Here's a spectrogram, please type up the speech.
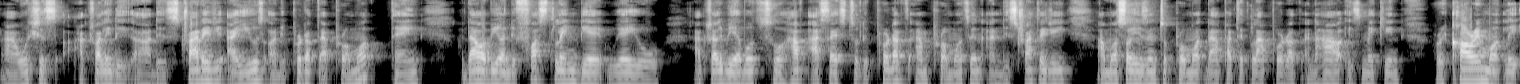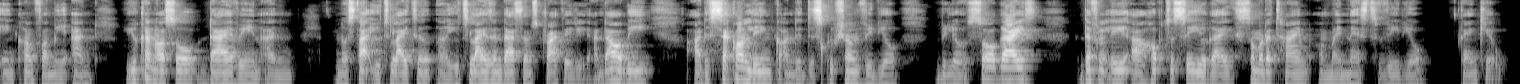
uh, which is actually the uh, the strategy I use or the product I promote, then that will be on the first link there where you actually be able to have access to the product I'm promoting and the strategy I'm also using to promote that particular product and how it's making recurring monthly income for me. And you can also dive in and you know start utilizing uh, utilizing that same strategy. And that will be uh, the second link on the description video below. So guys, definitely I hope to see you guys some other time on my next video. Thank you.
